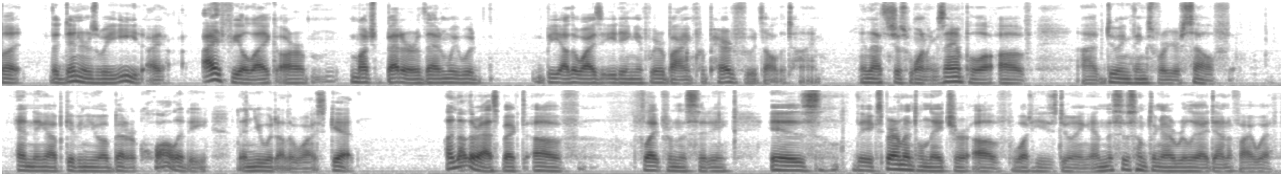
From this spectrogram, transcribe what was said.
But the dinners we eat, I I feel like are much better than we would be otherwise eating if we were buying prepared foods all the time. And that's just one example of uh, doing things for yourself ending up giving you a better quality than you would otherwise get. Another aspect of Flight from the City is the experimental nature of what he's doing. And this is something I really identify with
